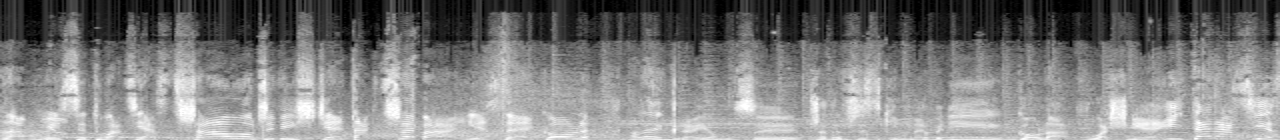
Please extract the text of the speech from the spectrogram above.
dla. Jest sytuacja strzał oczywiście, tak trzeba. Jest gol. Ale grający przede wszystkim to byli gola właśnie. I teraz jest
